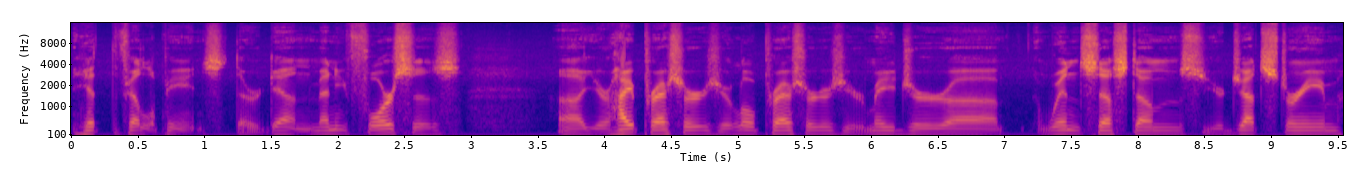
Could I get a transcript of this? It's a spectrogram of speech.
hit the Philippines. There again, many forces. Uh, your high pressures, your low pressures, your major uh, wind systems, your jet stream,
